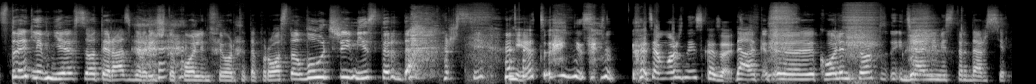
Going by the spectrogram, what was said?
Стоит ли мне в сотый раз говорить, что Колин Фёрд это просто лучший мистер Дарси? Нет, хотя можно и сказать. Да, э, Колин Фёрд идеальный мистер Дарси.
